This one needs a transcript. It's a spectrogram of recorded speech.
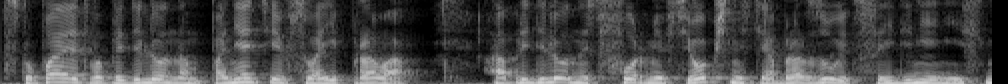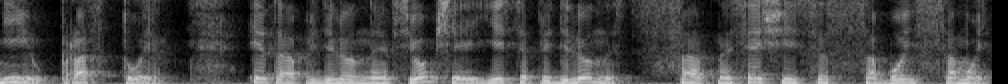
вступает в определенном понятии в свои права. Определенность в форме всеобщности образует в соединении с нею простое – это определенное всеобщее есть определенность, соотносящаяся с собой самой.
